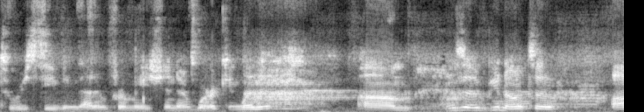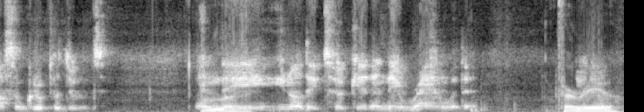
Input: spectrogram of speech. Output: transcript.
to receiving that information and working with it um it was a you know it's a awesome group of dudes and they you know they took it and they ran with it for real.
